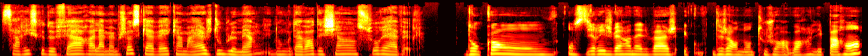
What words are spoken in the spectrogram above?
ça risque de faire la même chose qu'avec un mariage double merle et donc d'avoir des chiens sourds et aveugles. Donc quand on, se dirige vers un élevage, et déjà on doit toujours avoir les parents,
